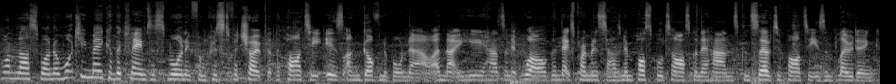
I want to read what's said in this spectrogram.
One last one. And what do you make of the claims this morning from Christopher Chope that the party is ungovernable now, and that he has an well, the next prime minister has an impossible task on their hands? Conservative Party is imploding.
